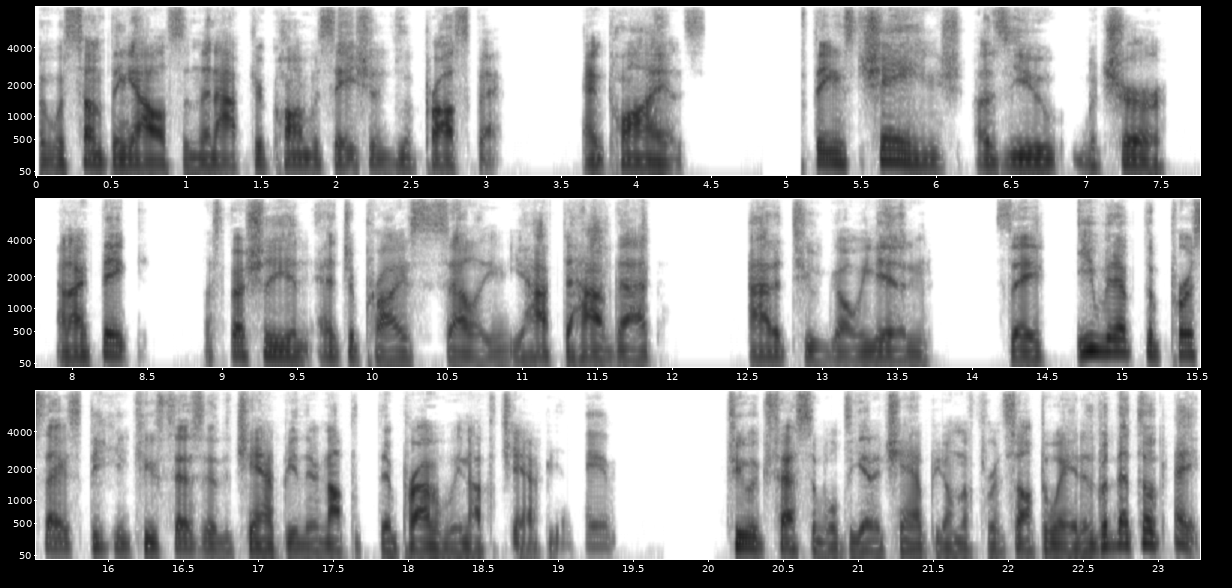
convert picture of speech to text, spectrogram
but was something else. And then after conversations with prospect and clients, things change as you mature. And I think, especially in enterprise selling, you have to have that attitude going in say, even if the person I'm speaking to says they're the champion, they're not, the, they're probably not the champion. They're too accessible to get a champion on the front. It's not the way it is, but that's okay.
